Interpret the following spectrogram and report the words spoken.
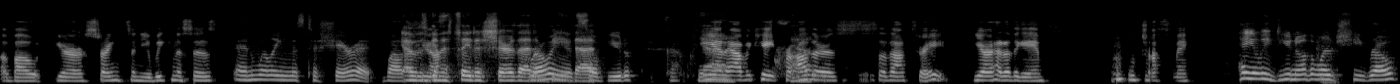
about your strengths and your weaknesses, And willingness to share it Well, I was Yeah. gonna say to share that and growing. be It's that. so beautiful. Yeah. and advocate for Yeah. others. So that's great. You're ahead of the game. Trust me. Haley, do you know the word shero?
